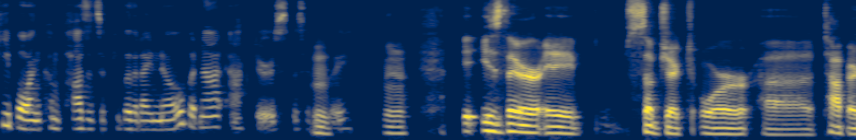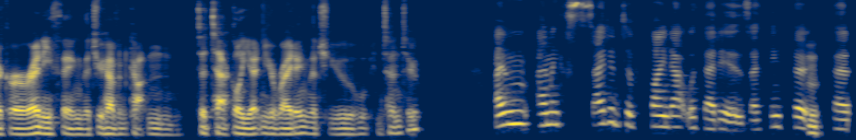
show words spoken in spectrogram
people and composites of people that I know, but not actors Mm. specifically. Yeah. Is there a subject or uh, topic or anything that you haven't gotten to tackle yet in your writing that you intend to? I'm I'm excited to find out what that is. I think that Mm. that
